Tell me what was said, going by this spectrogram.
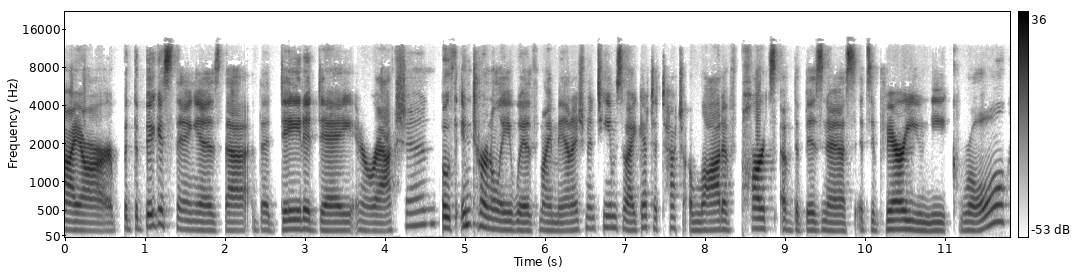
IR. But the biggest thing is that the day to day interaction, both internally with my management team. So I get to touch a lot of parts of the business. It's a very unique role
